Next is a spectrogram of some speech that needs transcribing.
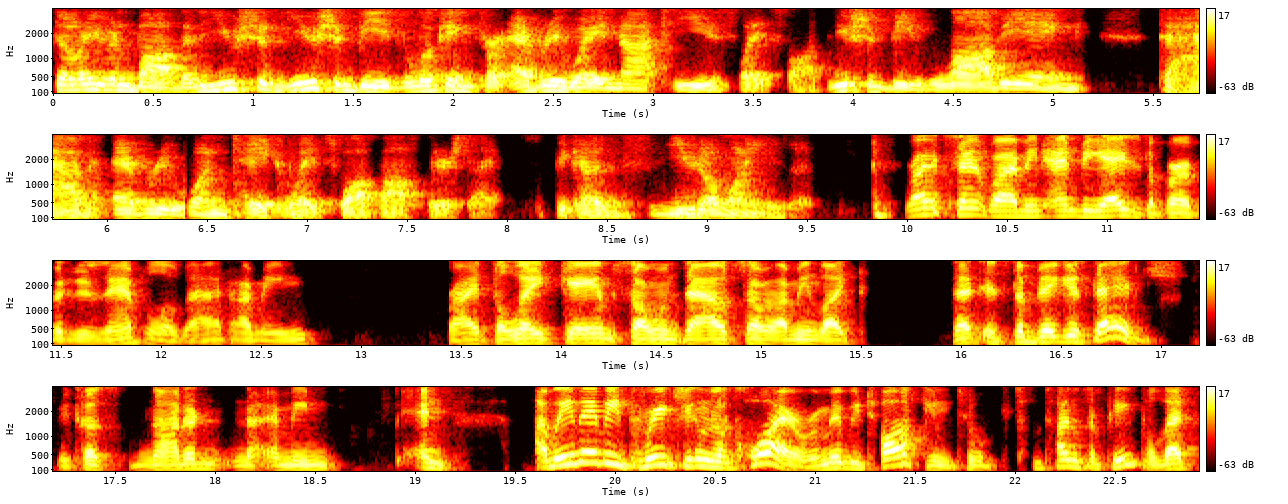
don't even bother. You should you should be looking for every way not to use late swap. You should be lobbying to have everyone take late swap off their sites because you don't want to use it. Right. Well, I mean, NBA is the perfect example of that. I mean, right, the late game, someone's out. So I mean, like that is the biggest edge because not a, I mean, and we may be preaching to the choir. We may be talking to tons of people that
